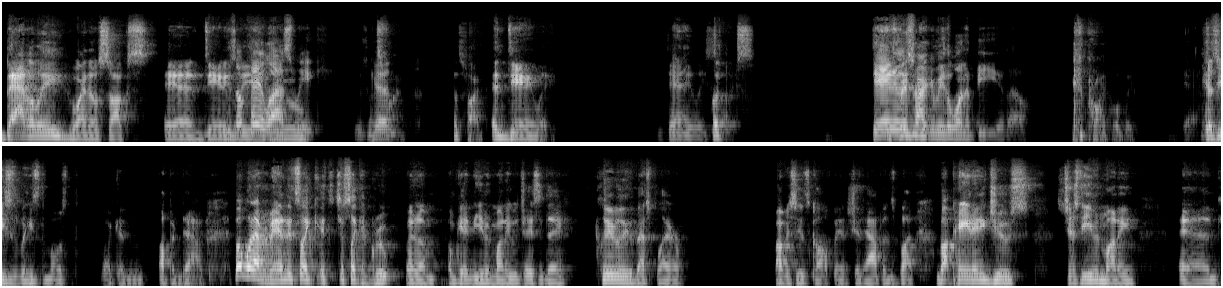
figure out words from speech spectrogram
Baddeley, who I know sucks, and Danny he was Lee, okay last who- week. He was That's good. fine. That's fine. And Danny Lee. Danny Lee But- sucks. Danny Lee's not gonna be the one to beat you though. He probably will be. Yeah. Because he's he's the most fucking up and down. But whatever, man. It's like it's just like a group, and I'm I'm getting even money with Jason Day. Clearly the best player. Obviously it's golf, man. Shit happens, but I'm not paying any juice. It's just even money. And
